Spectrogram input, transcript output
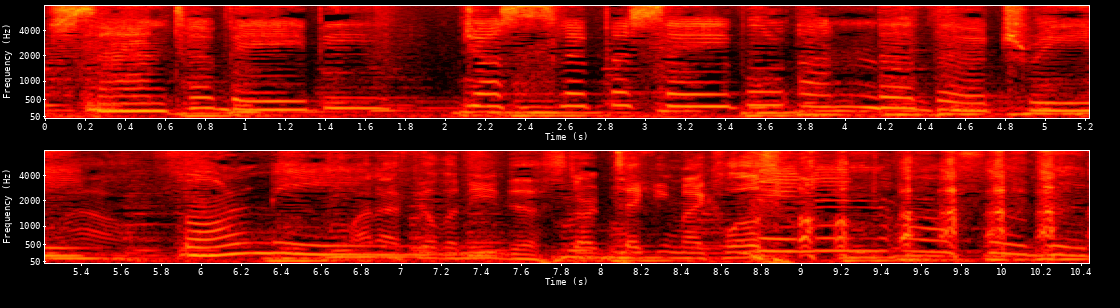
Santa baby, just slip a sable under the tree for me. Why do I feel the need to start taking my clothes Been off? an awful good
